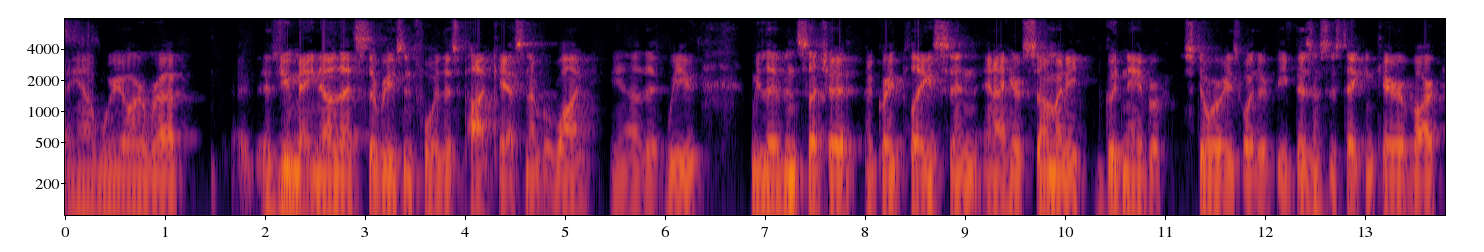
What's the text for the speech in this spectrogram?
You know, we are, uh, as you may know, that's the reason for this podcast. Number one, you know that we we live in such a, a great place, and and I hear so many good neighbor stories, whether it be businesses taking care of our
